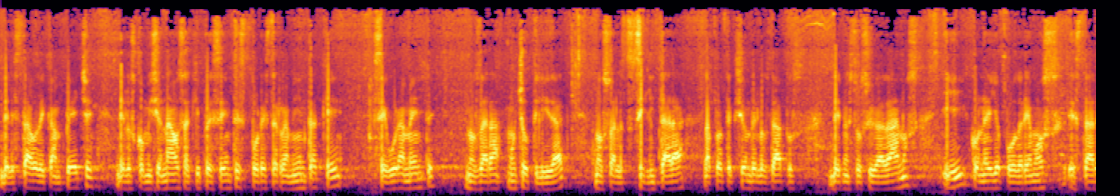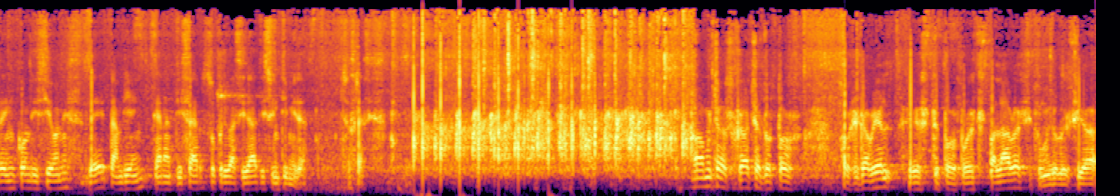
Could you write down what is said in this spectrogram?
del Estado de Campeche, de los comisionados aquí presentes por esta herramienta que seguramente nos dará mucha utilidad, nos facilitará la protección de los datos de nuestros ciudadanos y con ello podremos estar en condiciones de también garantizar su privacidad y su intimidad. Muchas gracias. No, muchas gracias, doctor. Jorge Gabriel, este, por, por, estas palabras, y como yo decía,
